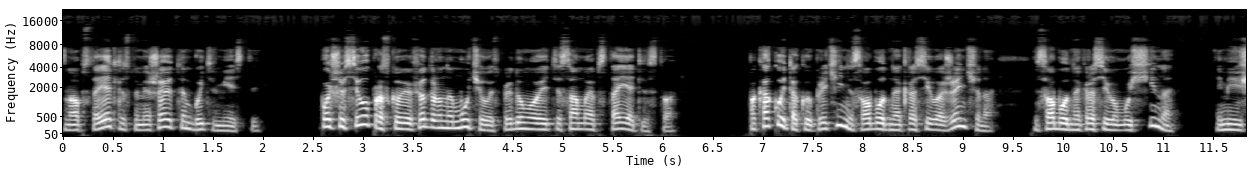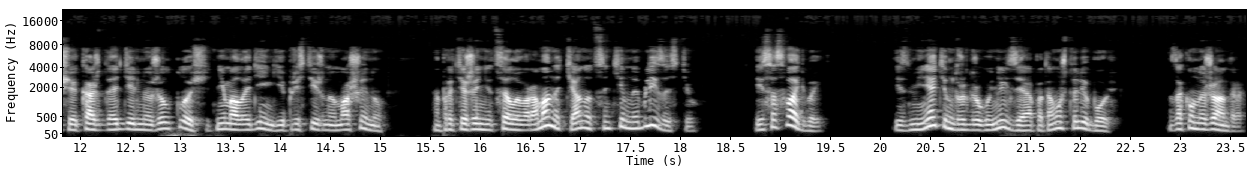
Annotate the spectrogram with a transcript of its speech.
но обстоятельства мешают им быть вместе. Больше всего Прасковья Федоровна мучилась, придумывая эти самые обстоятельства. По какой такой причине свободная красивая женщина и свободно красивый мужчина, имеющий каждую отдельную жилплощадь, немалые деньги и престижную машину, на протяжении целого романа тянут с интимной близостью. И со свадьбой. Изменять им друг другу нельзя, потому что любовь. Законы жанра.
